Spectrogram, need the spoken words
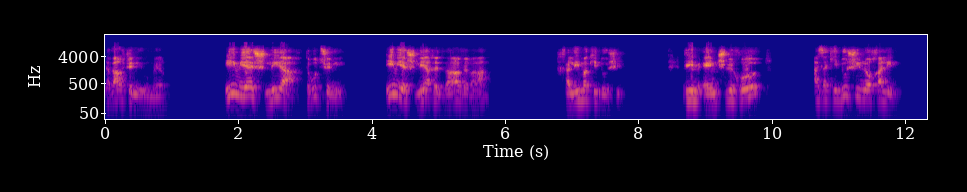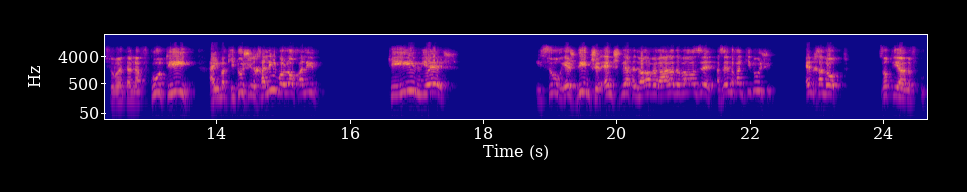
דבר שני הוא אומר, אם יש שליח, תירוץ שני, אם יש שליח לדבר עבירה, חלים הקידושין. ואם אין שליחות, אז הקידושין לא חלים. זאת אומרת, הנפקות היא האם הקידושין חלים או לא חלים. כי אם יש איסור, יש דין של אין שליח לדבר עבירה על הדבר הזה, אז אין בכלל קידושין, אין חלות. זאת תהיה הנפקות.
